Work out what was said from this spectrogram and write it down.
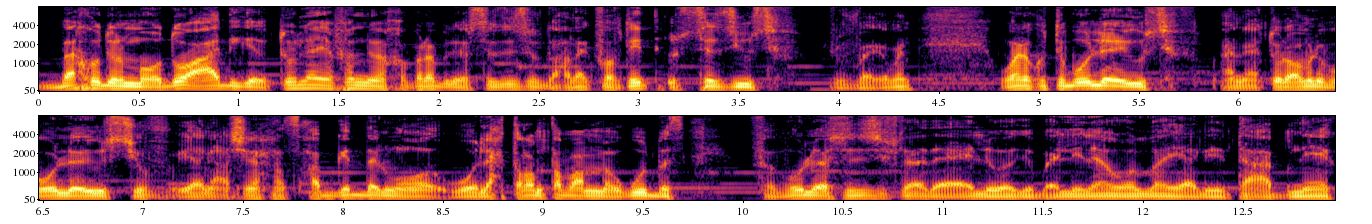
باخد الموضوع عادي جدا قلت له لا يا فندم يا خبر أبيض يا أستاذ يوسف ده حضرتك فابتديت أستاذ يوسف شوف يا جماعة وأنا كنت بقول له يا يوسف أنا طول عمري بقول له يا يوسف يعني عشان إحنا أصحاب جدا. والاحترام طبعا موجود بس فبقول له يا أستاذ يوسف لا ده أقل واجب قال لي لا والله يعني تعبناك.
